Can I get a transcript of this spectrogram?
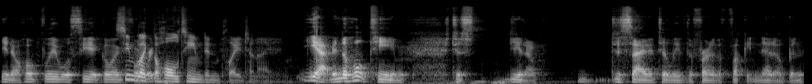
you know, hopefully we'll see it going. Seemed forward. like the whole team didn't play tonight. yeah, I mean, the whole team just you know decided to leave the front of the fucking net open.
